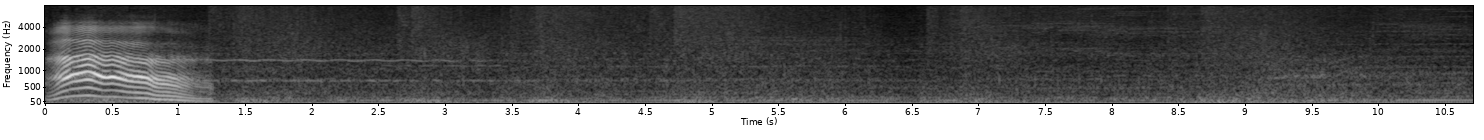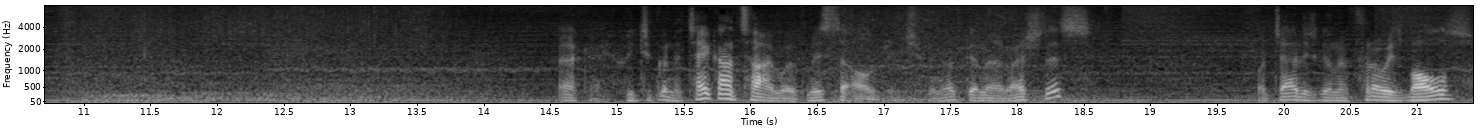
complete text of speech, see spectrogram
Ah! Okay, we're going to take our time with Mr. Aldrich. We're not going to rush this. Watch out, he's going to throw his balls.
